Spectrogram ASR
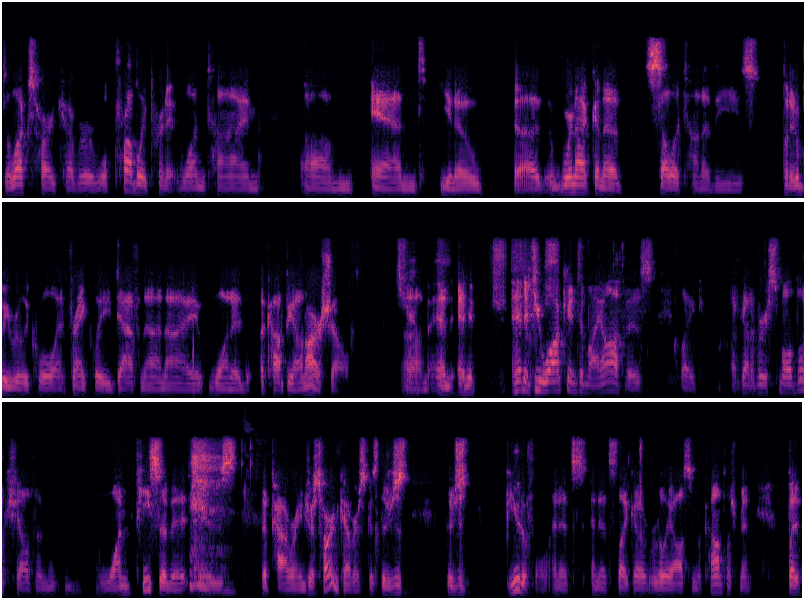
deluxe hardcover. We'll probably print it one time, um, and you know, uh, we're not going to sell a ton of these but it'll be really cool. And frankly, Dafna and I wanted a copy on our shelf. Sure. Um, and and if, and if you walk into my office, like I've got a very small bookshelf, and one piece of it is the Power Rangers hardcovers because they're just they're just beautiful, and it's and it's like a really awesome accomplishment. But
